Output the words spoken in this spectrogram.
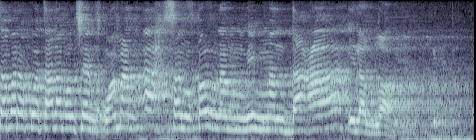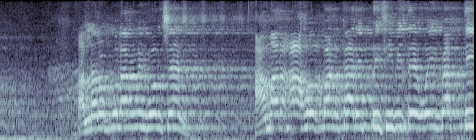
তাআলা বলছেন, ওয়ামান আহসানু কাওলাম ইলাল্লাহ। আল্লাহ রাব্বুল আলামিন বলছেন, আমার আহ্বানকারী পৃথিবীতে ওই ব্যক্তি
